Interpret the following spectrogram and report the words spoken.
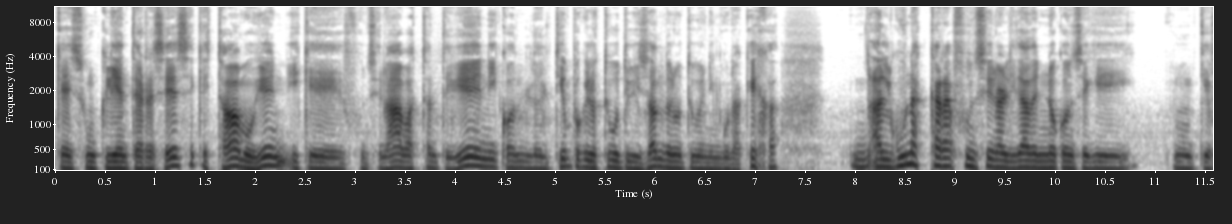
que es un cliente RSS que estaba muy bien y que funcionaba bastante bien y con el tiempo que lo estuve utilizando no tuve ninguna queja. Algunas caras funcionalidades no conseguí que,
